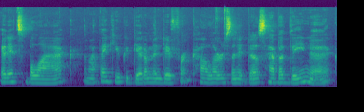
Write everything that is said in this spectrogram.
and it's black and I think you could get them in different colors and it does have a v-neck.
